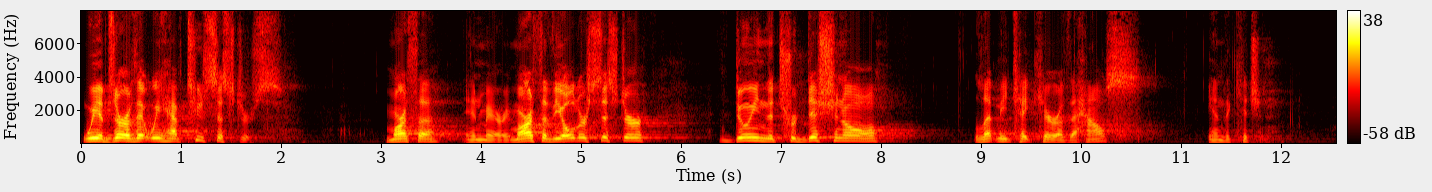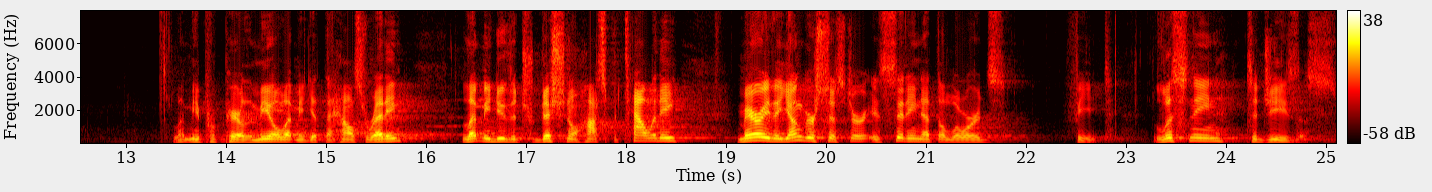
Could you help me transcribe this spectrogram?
We observe that we have two sisters Martha and Mary. Martha, the older sister, doing the traditional, let me take care of the house and the kitchen. Let me prepare the meal. Let me get the house ready. Let me do the traditional hospitality. Mary, the younger sister, is sitting at the Lord's feet, listening to Jesus.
